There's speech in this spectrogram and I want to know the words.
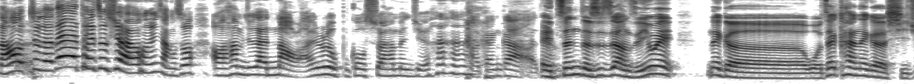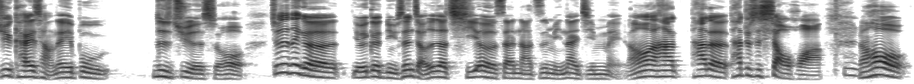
然后这个哎推出去来的同学讲说，哦，他们就在闹了，如果不够帅，他们觉得好尴尬啊。哎、欸，真的是这样子，因为那个我在看那个喜剧开场那一部。日剧的时候，就是那个有一个女生角色叫七二三拿之名奈津美，然后她她的她就是校花，嗯、然后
